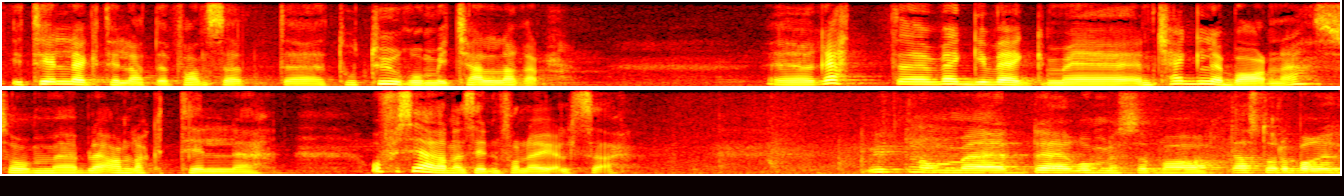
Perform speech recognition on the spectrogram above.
I tillegg til at det fantes et torturrom i kjelleren. Eh, rett eh, vegg i vegg med en kjeglebane som eh, ble anlagt til offiserene sin fornøyelse. Utenom det rommet som var Der står det bare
